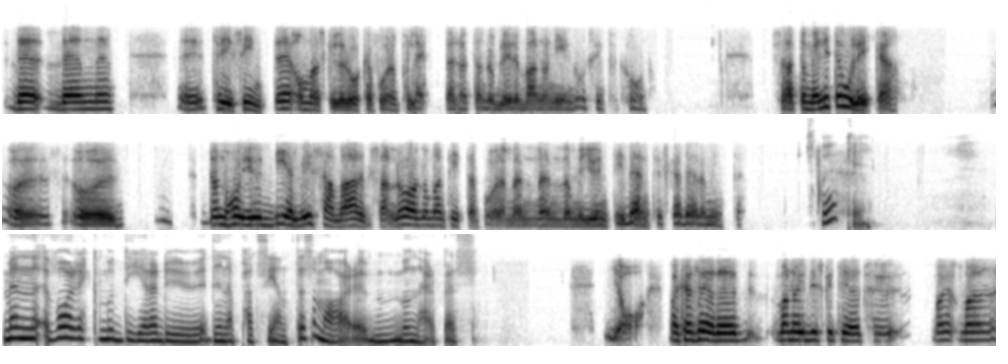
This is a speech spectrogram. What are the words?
de- den eh, trivs inte om man skulle råka få den på läppen utan då blir det bara någon engångsinfektion. Så att de är lite olika. Och, och de har ju delvis samma arvsanlag om man tittar på det men, men de är ju inte identiska, det är de inte. Okej. Men vad rekommenderar du dina patienter som har munherpes? Ja, man kan säga det, man har ju diskuterat hur, man, man,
